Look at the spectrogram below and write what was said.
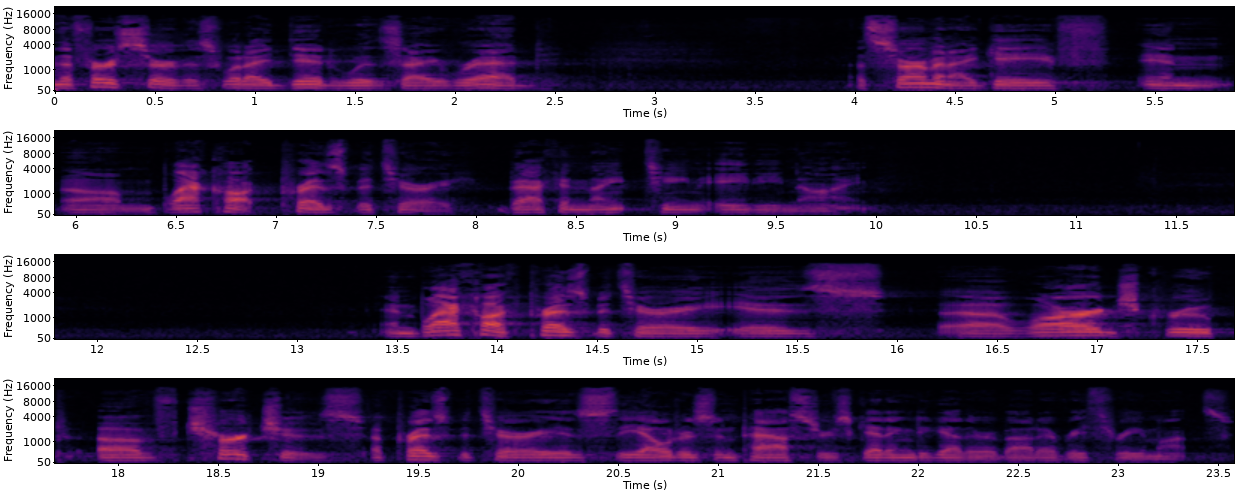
In the first service, what I did was I read a sermon I gave in um, Blackhawk Presbytery back in 1989. And Blackhawk Presbytery is a large group of churches. A presbytery is the elders and pastors getting together about every three months.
